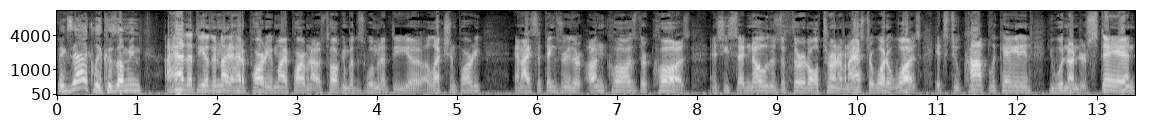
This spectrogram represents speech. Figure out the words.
Exactly, because I mean, I had that the other night. I had a party in my apartment. I was talking about this woman at the uh, election party, and I said things are either uncaused or caused. And she said, no, there's a third alternative. And I asked her what it was. It's too complicated. You wouldn't understand.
